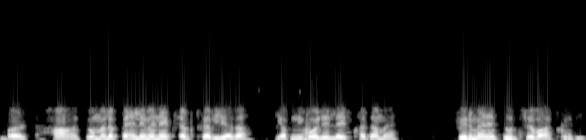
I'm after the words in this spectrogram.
but हाँ तो मतलब पहले मैंने एक्सेप्ट कर लिया था कि अपनी कॉलेज लाइफ खत्म है। फिर मैंने तुझसे बात करी।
